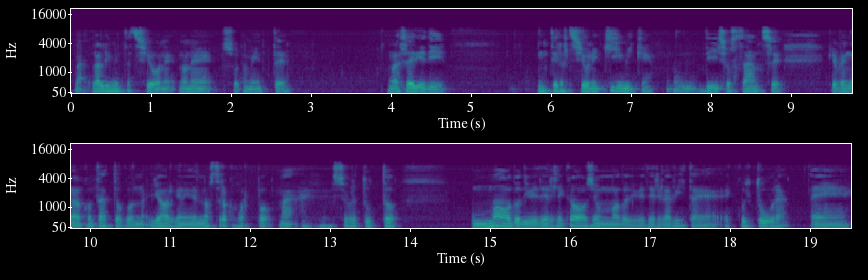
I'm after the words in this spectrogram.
ma l'alimentazione non è solamente una serie di interazioni chimiche di sostanze che vengono a contatto con gli organi del nostro corpo, ma soprattutto un modo di vedere le cose, un modo di vedere la vita, è, è cultura, è,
